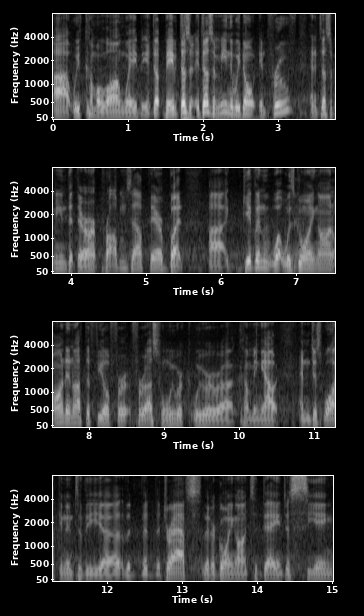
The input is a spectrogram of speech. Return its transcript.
uh, we've come a long way. Babe. It doesn't, it doesn't mean that we don't improve and it doesn't mean that there aren't problems out there, but uh, given what was going on on and off the field for, for us when we were we were uh, coming out and just walking into the, uh, the, the, the drafts that are going on today and just seeing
